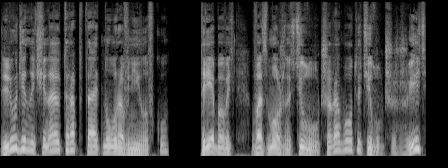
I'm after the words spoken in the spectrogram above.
люди начинают роптать на уравниловку, требовать возможности лучше работать и лучше жить,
